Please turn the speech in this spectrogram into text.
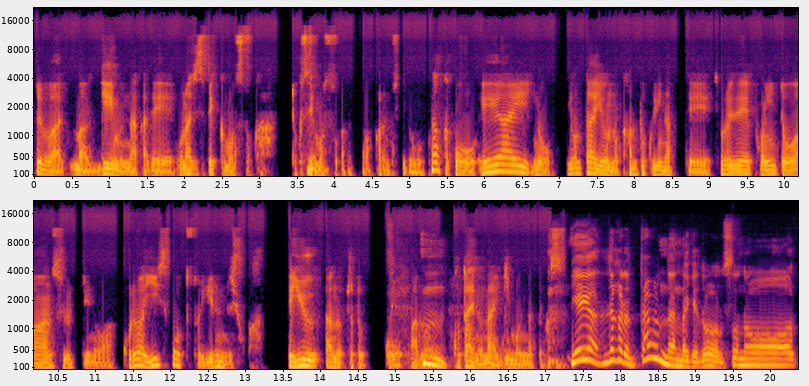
例えば、まあゲームの中で同じスペック持つとか、特性持つとかだったらわかるんですけど、なんかこう AI の4対4の監督になって、それでポイントをアーンするっていうのは、これは e スポーツと言えるんでしょうか？っていう、あの、ちょっと、こう、あの、うん答えのない疑問になってます。いやいや、だから多分なんだけど、その、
